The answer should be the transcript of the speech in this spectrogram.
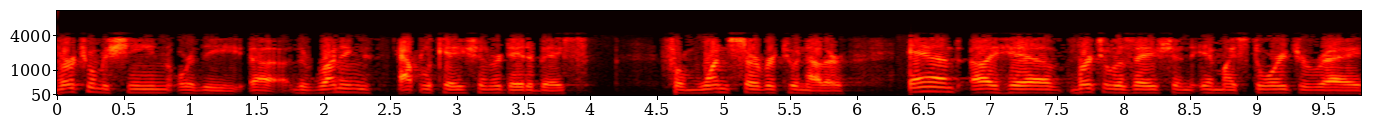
virtual machine or the, uh, the running application or database from one server to another and I have virtualization in my storage array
